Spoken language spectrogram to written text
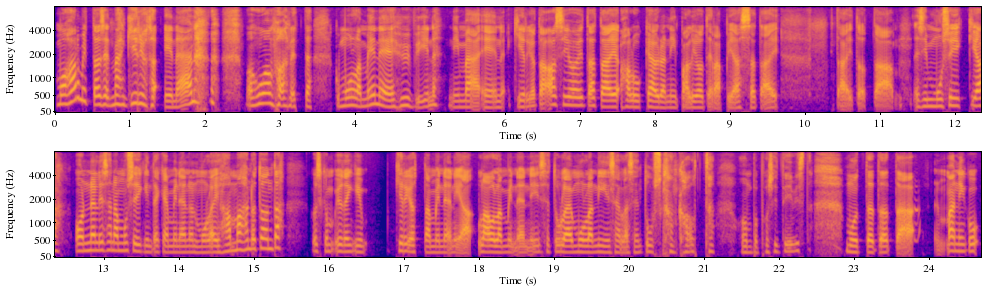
mua harmittaa se, että mä en kirjoita enää. mä huomaan, että kun mulla menee hyvin, niin mä en kirjoita asioita tai halua käydä niin paljon terapiassa tai tai tota, esim. musiikkia. Onnellisena musiikin tekeminen on mulle ihan mahdotonta, koska jotenkin kirjoittaminen ja laulaminen, niin se tulee mulla niin sellaisen tuskan kautta, onpa positiivista. Mutta tota, mä niinku,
